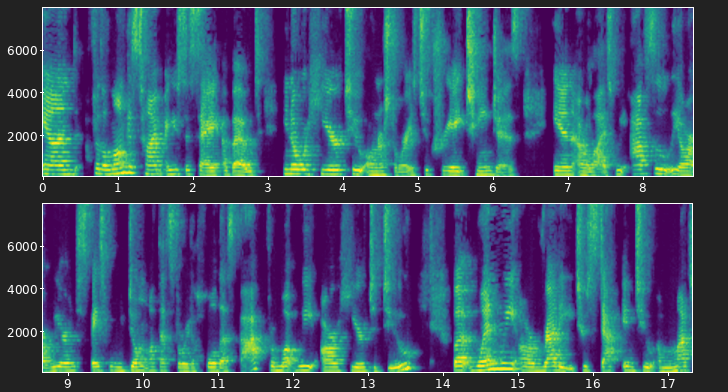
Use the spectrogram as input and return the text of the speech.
And for the longest time, I used to say about, you know, we're here to own our stories, to create changes in our lives. We absolutely are. We are in a space where we don't want that story to hold us back from what we are here to do. But when we are ready to step into a much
